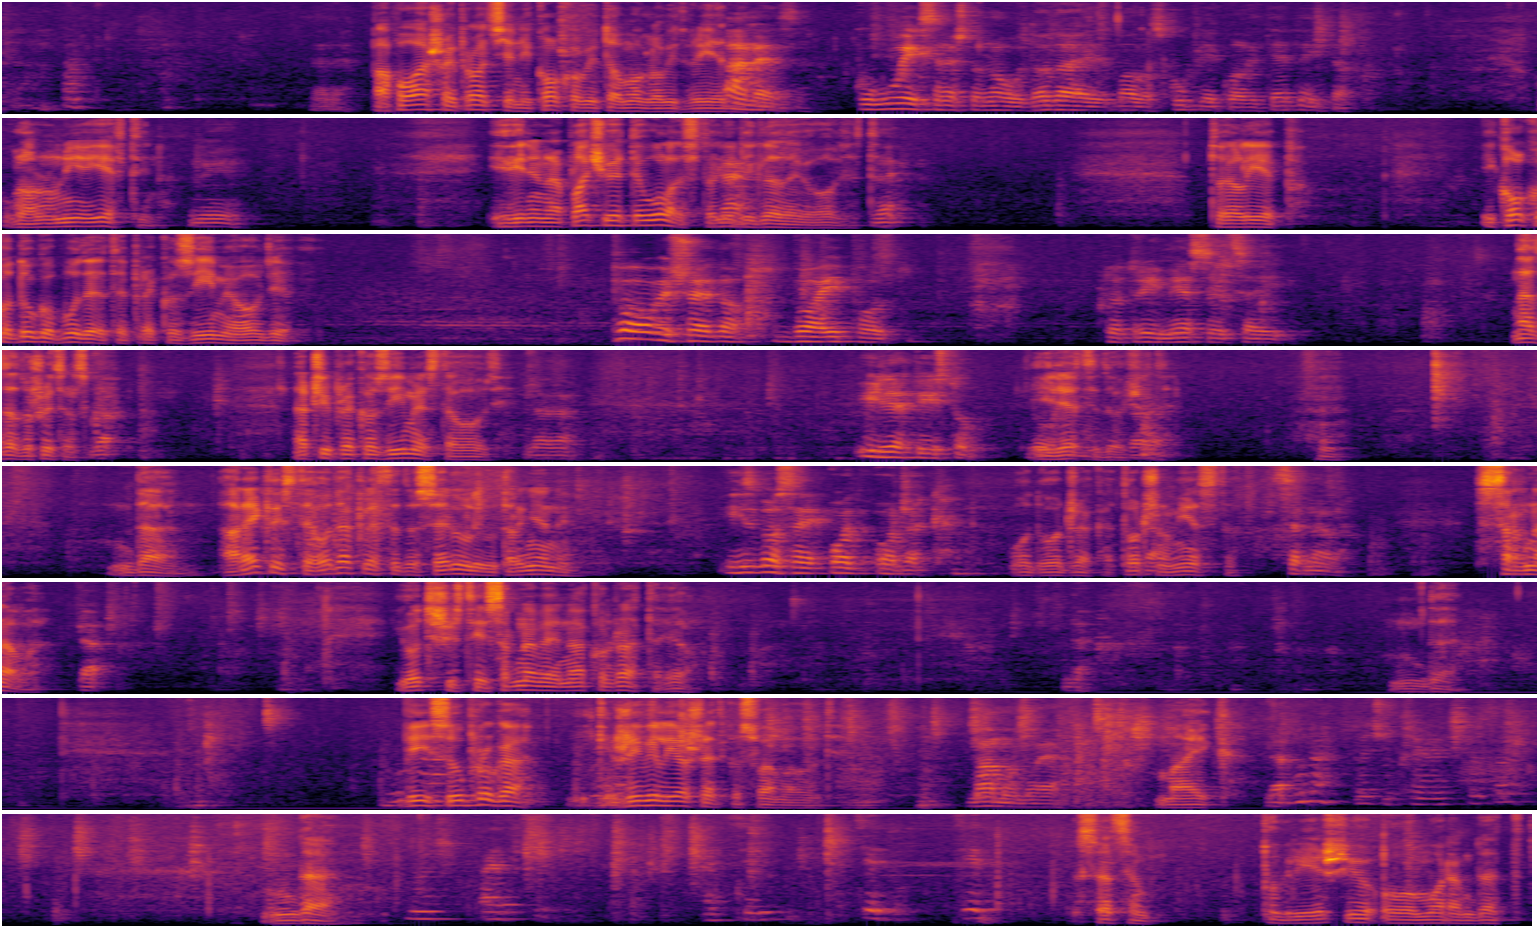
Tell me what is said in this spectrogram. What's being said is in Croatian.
Pa po vašoj procjeni koliko bi to moglo biti vrijedno? A ne znam. Uvijek se nešto novo dodaje, malo skuplje, kvalitetnije i tako. Uglavnom nije jeftino. Nije. I vi ne naplaćujete ulaz, to ljudi Ne. gledaju ovdje. Ne. To je lijepo. I koliko dugo budete preko zime ovdje? Pa obično jedno dva i pol do tri mjeseca i Nazad u Švicarsku? da, Znači preko zime ste ovdje. da, da. I ljeti isto. I ljeti dođete. Da. A rekli ste odakle ste doselili u Trnjane? Iz Bosne od Odžaka, Od Odžaka. Točno mjesto? Srnava. Srnava. Da. I otišli ste iz Srnave nakon rata, jel? Da. Da. Vi supruga, živi li još netko s vama ovdje? Mama moja. Majka. Da. Da. Dođi, ajde. Ajde, sjedi. Sjedi, sjedi. Sad sam pogriješio, ovo moram dati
